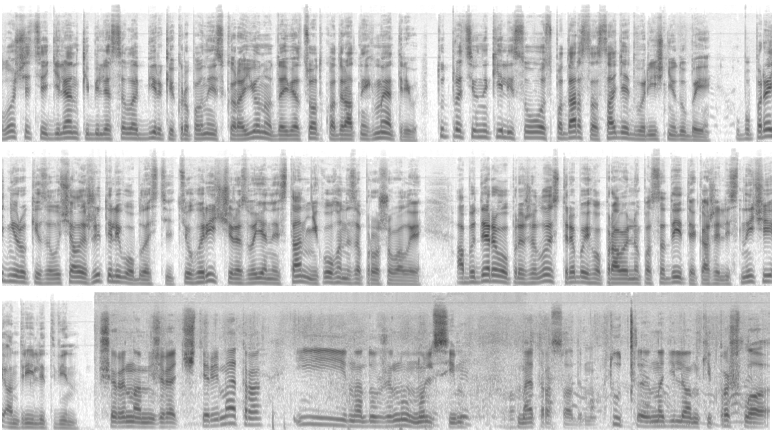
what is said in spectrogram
Площа цієї ділянки біля села Бірки Кропивницького району 900 квадратних метрів. Тут працівники лісового господарства садять дворічні дуби. У попередні роки залучали жителів області. Цьогоріч через воєнний стан нікого не запрошували. Аби дерево прижилось, треба його правильно посадити, каже лісничий Андрій Літвін. Ширина міжряд 4 метра і на довжину 0,7 метра садимо. Тут е, на ділянці пройшла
